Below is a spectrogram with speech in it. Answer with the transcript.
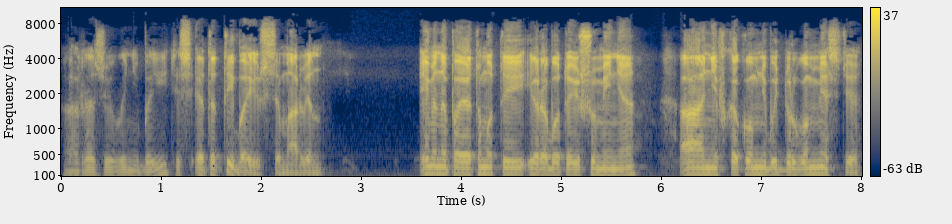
«А разве вы не боитесь? Это ты боишься, Марвин. Именно поэтому ты и работаешь у меня, а не в каком-нибудь другом месте.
